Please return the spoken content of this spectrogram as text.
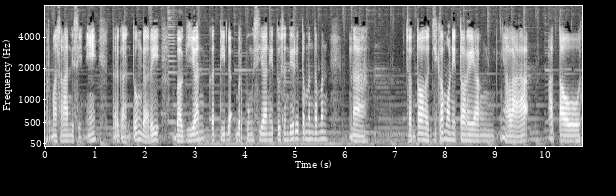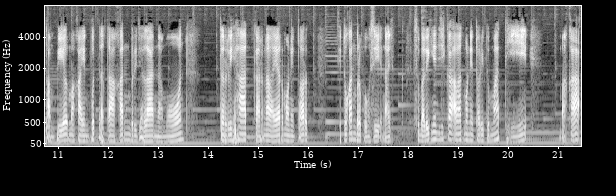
permasalahan di sini tergantung dari bagian ketidakberfungsian itu sendiri teman-teman. Nah contoh jika monitor yang nyala atau tampil maka input data akan berjalan. Namun terlihat karena layar monitor itu kan berfungsi. Nah, sebaliknya jika alat monitor itu mati, maka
